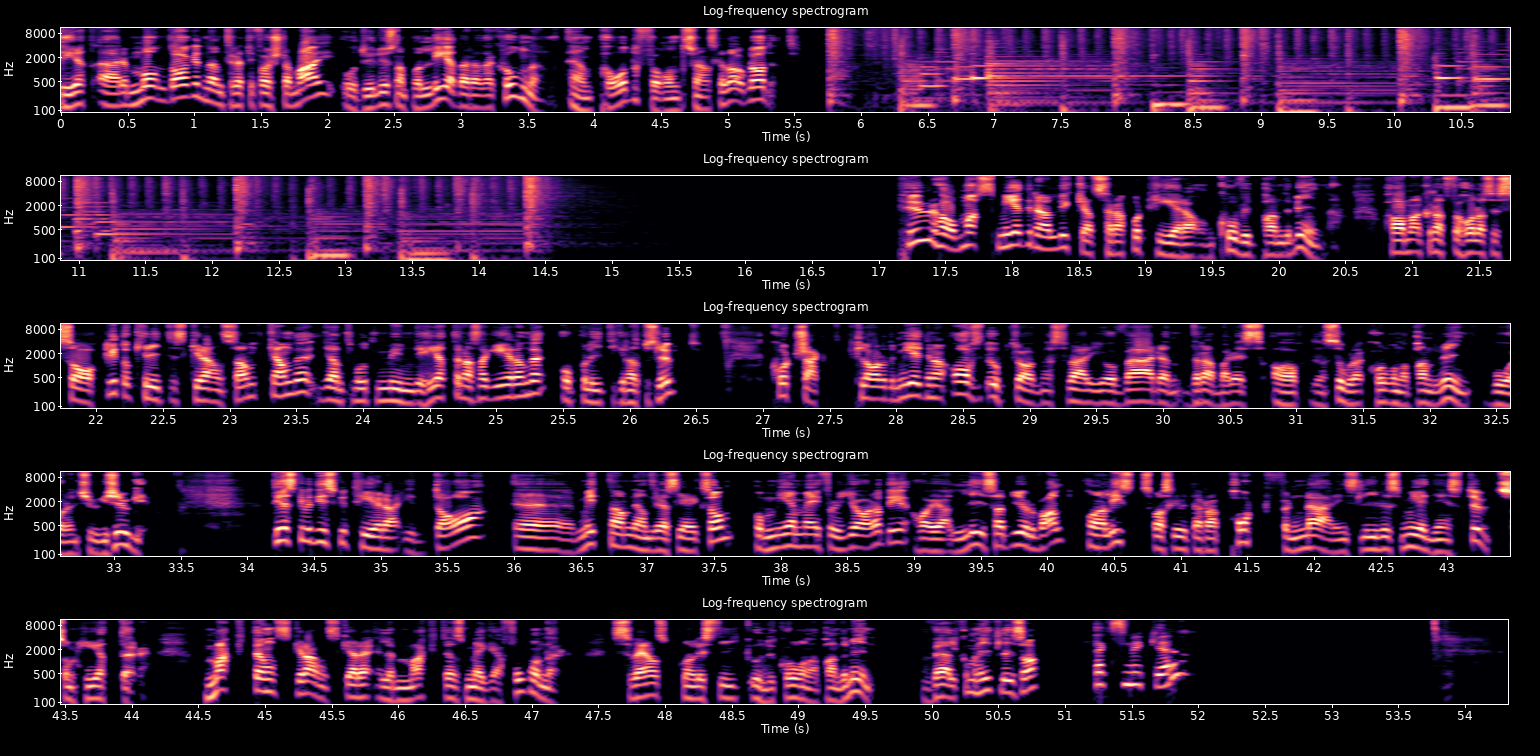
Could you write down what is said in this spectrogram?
Det är måndagen den 31 maj och du lyssnar på Ledarredaktionen, en podd från Svenska Dagbladet. Hur har massmedierna lyckats rapportera om covid-pandemin? Har man kunnat förhålla sig sakligt och kritiskt granskande gentemot myndigheternas agerande och politikernas beslut? Kort sagt, klarade medierna av sitt uppdrag när Sverige och världen drabbades av den stora coronapandemin våren 2020? Det ska vi diskutera idag. Eh, mitt namn är Andreas Eriksson och med mig för att göra det har jag Lisa Bjurvald, journalist som har skrivit en rapport för Näringslivets medieinstitut som heter Maktens granskare eller maktens megafoner. Svensk journalistik under coronapandemin. Välkommen hit Lisa! Tack så mycket!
